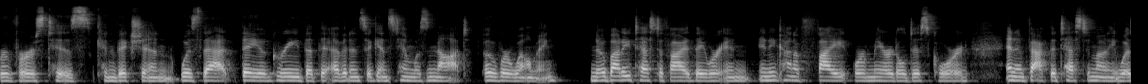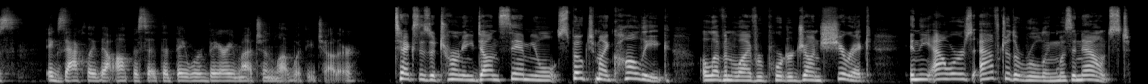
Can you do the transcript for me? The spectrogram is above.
reversed his conviction, was that they agreed that the evidence against him was not overwhelming. Nobody testified they were in any kind of fight or marital discord. And in fact, the testimony was exactly the opposite, that they were very much in love with each other. Tex's attorney Don Samuel spoke to my colleague, 11 Alive reporter Jon Shirek, in the hours after the ruling was announced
